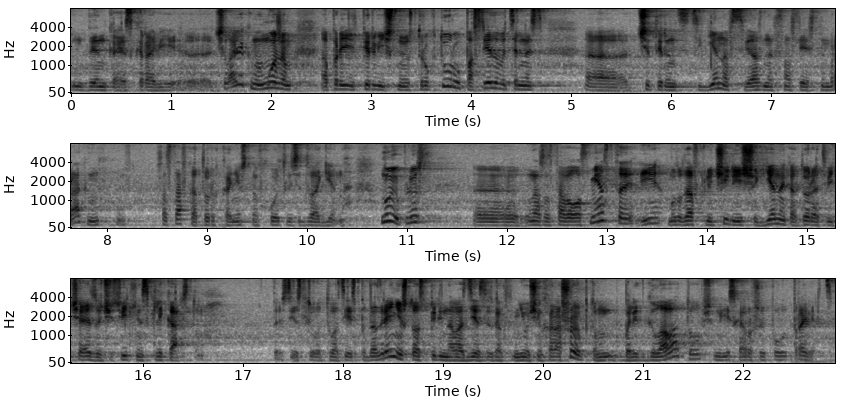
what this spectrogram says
ДНК из крови э, человека, мы можем определить первичную структуру, последовательность 14 э, генов, связанных с наследственным раком, в состав которых, конечно, входят эти два гена. Ну и плюс э, у нас оставалось место, и мы туда включили еще гены, которые отвечают за чувствительность к лекарствам. То есть если вот у вас есть подозрение, что аспирин на вас действует как-то не очень хорошо, и потом болит голова, то, в общем, есть хороший повод проверить.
